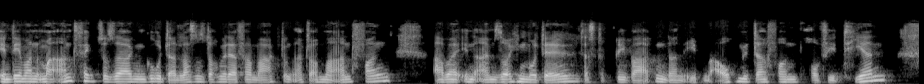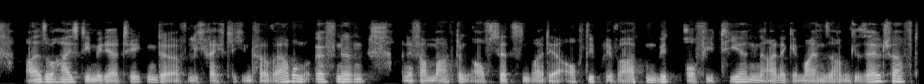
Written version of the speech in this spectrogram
indem man mal anfängt zu sagen, gut, dann lass uns doch mit der Vermarktung einfach mal anfangen, aber in einem solchen Modell, dass die Privaten dann eben auch mit davon profitieren. Also heißt die Mediatheken der öffentlich-rechtlichen Verwerbung öffnen, eine Vermarktung aufsetzen, bei der auch die Privaten mit profitieren in einer gemeinsamen Gesellschaft,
